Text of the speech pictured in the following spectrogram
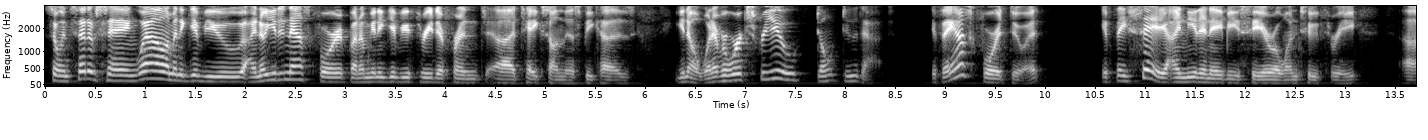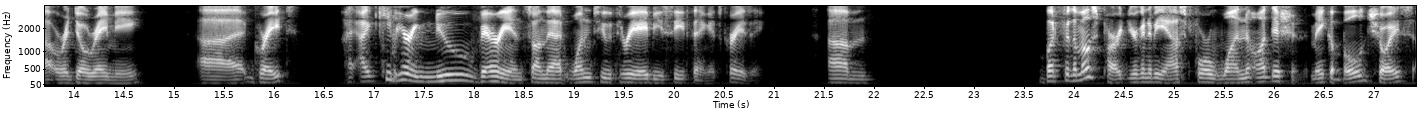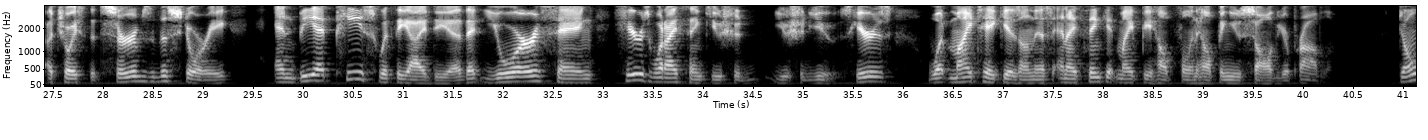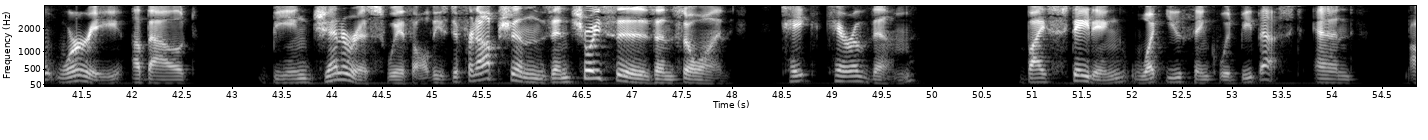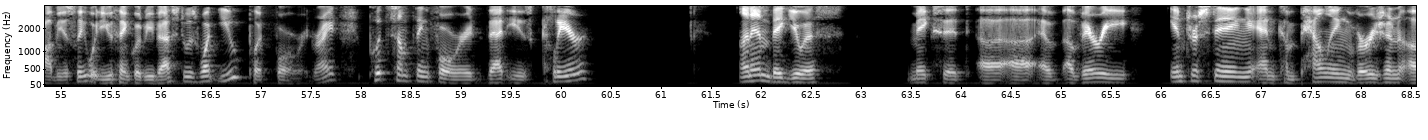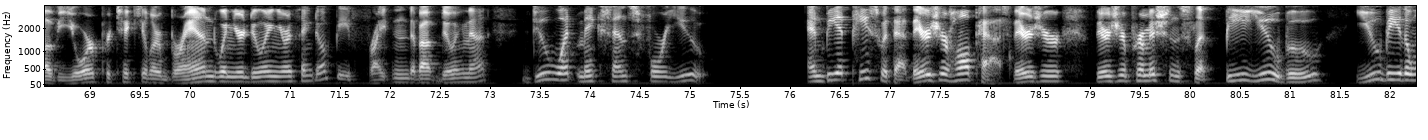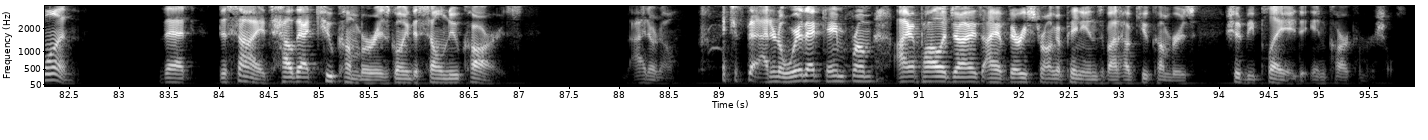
So instead of saying, well, I'm going to give you, I know you didn't ask for it, but I'm going to give you three different uh, takes on this because, you know, whatever works for you, don't do that. If they ask for it, do it. If they say, I need an ABC or a one, two, three, uh, or a do, re, mi, uh, great. I, I, keep hearing new variants on that one, two, three ABC thing. It's crazy. Um, but for the most part, you're going to be asked for one audition. Make a bold choice, a choice that serves the story, and be at peace with the idea that you're saying, "Here's what I think you should you should use. Here's what my take is on this, and I think it might be helpful in helping you solve your problem." Don't worry about being generous with all these different options and choices and so on. Take care of them by stating what you think would be best. And obviously, what you think would be best was what you put forward, right? Put something forward that is clear, unambiguous, makes it uh, a, a very interesting and compelling version of your particular brand when you're doing your thing. Don't be frightened about doing that. Do what makes sense for you and be at peace with that. There's your hall pass. There's your there's your permission slip. Be you, boo. You be the one that decides how that cucumber is going to sell new cars. I don't know. I just I don't know where that came from. I apologize. I have very strong opinions about how cucumbers should be played in car commercials.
